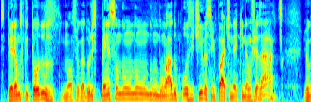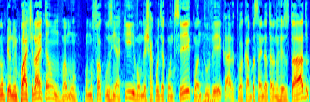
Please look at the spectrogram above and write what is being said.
esperamos que todos os nossos jogadores pensam de um, lado positivo esse empate, né? Que não ah, jogamos pelo empate lá, então vamos, vamos só cozinhar aqui, vamos deixar a coisa acontecer. Quando tu vê, cara, tu acaba saindo atrás no resultado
